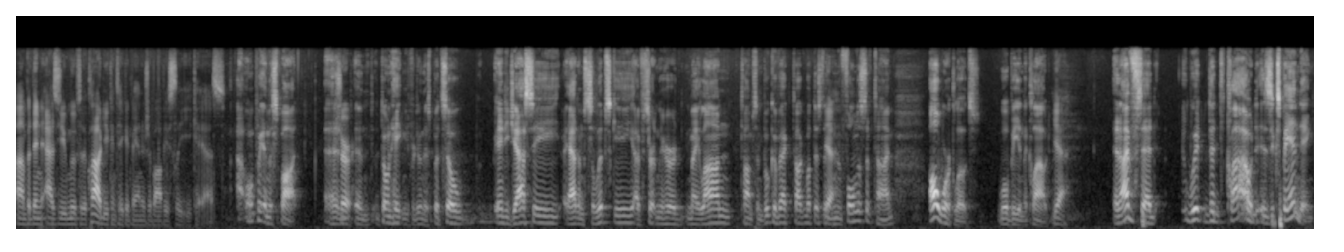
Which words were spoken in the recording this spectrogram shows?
Um, but then as you move to the cloud, you can take advantage of obviously EKS. I won't put you on the spot. And, Sure. And don't hate me for doing this, but so Andy Jassy, Adam Selipsky, I've certainly heard Mai-Lan, Tomsen Bukovec talk about this. that Yeah. In the fullness of time, all workloads will be in the cloud. Yeah. And I've said we're, the cloud is expanding.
